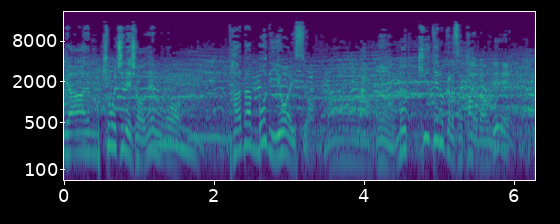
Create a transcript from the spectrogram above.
いやーでも気持ちいいでしょうね、ここ。ただボディ弱いですよ。うん、もう効いてるからさっきのラウンドで。ええ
